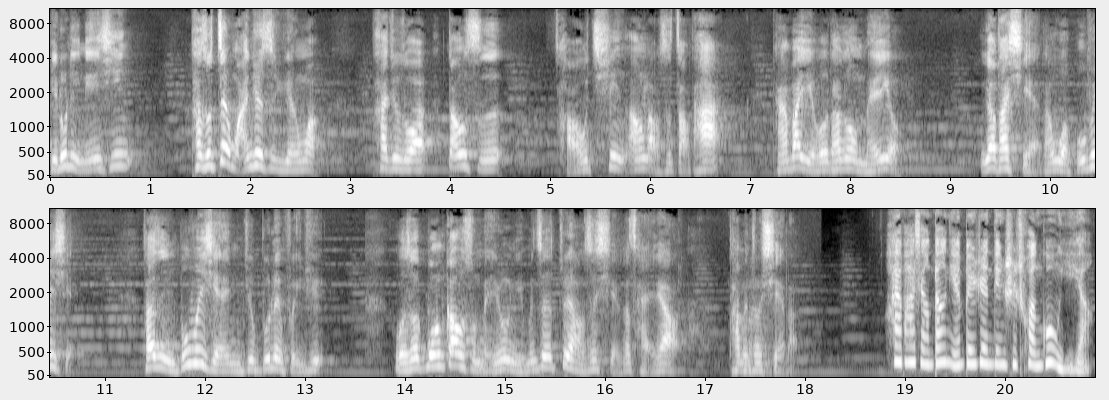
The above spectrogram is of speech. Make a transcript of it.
比如李连星，他说这完全是冤枉，他就说当时曹庆安老师找他谈判以后，他说没有。要他写，他说我不会写。他说你不会写，你就不能回去。我说光告诉没用，你们这最好是写个材料。他们都写了。害怕像当年被认定是串供一样，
